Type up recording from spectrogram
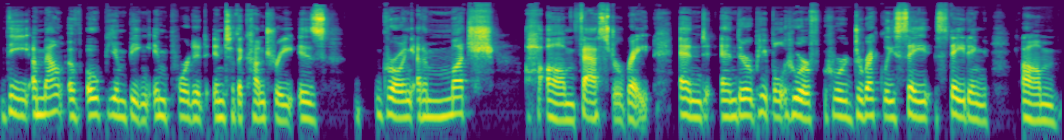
the amount of opium being imported into the country is growing at a much um, faster rate. And and there are people who are who are directly say, stating um,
